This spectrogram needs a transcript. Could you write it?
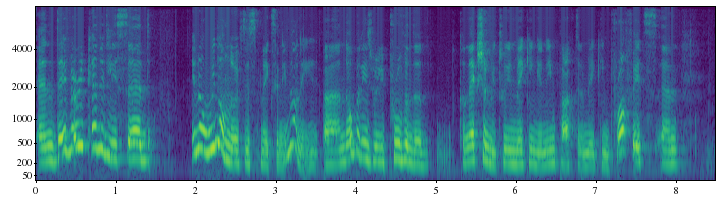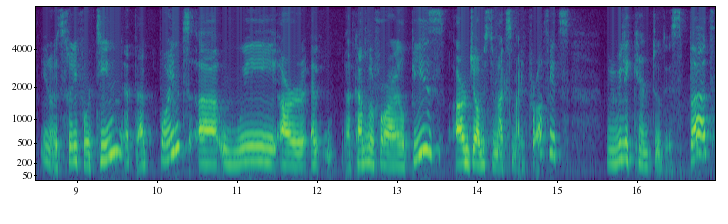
And they very candidly said, you know, we don't know if this makes any money. Uh, nobody's really proven the connection between making an impact and making profits. And, you know, it's 2014 at that point. Uh, we are accountable for our LPs. Our job is to maximize profits. We really can't do this. But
